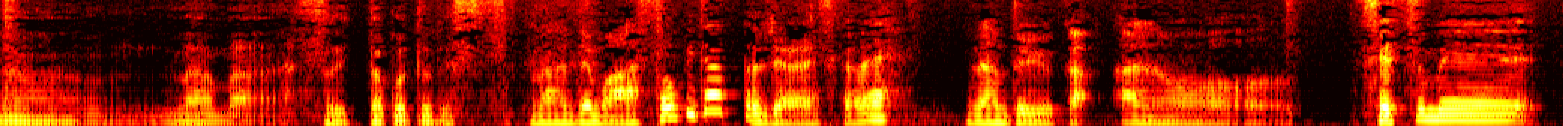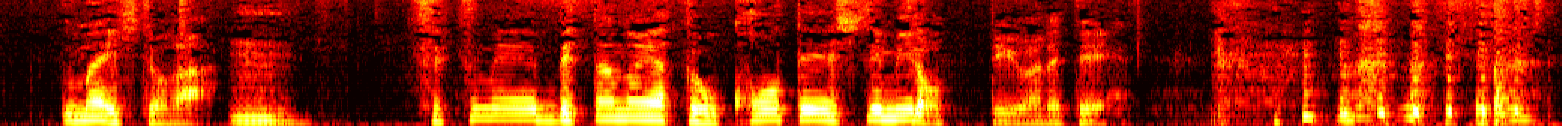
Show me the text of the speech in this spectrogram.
うん。まあまあ、そういったことです。まあでも遊びだったじゃないですかね。なんというか、あのー説明上手い人が、うん。説明ベタのやつを肯定してみろって言われて、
